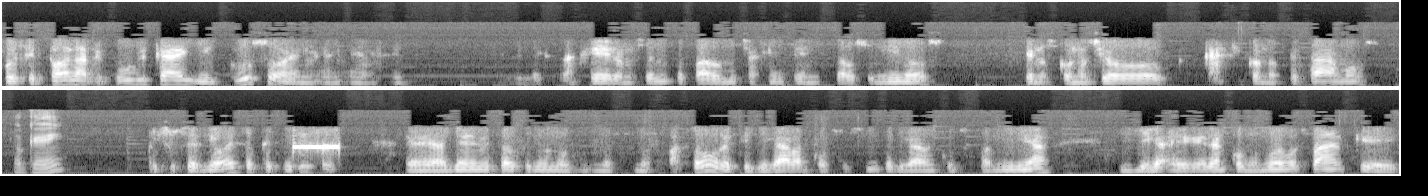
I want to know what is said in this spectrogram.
pues en toda la República e incluso en, el extranjero. Nos hemos topado mucha gente en Estados Unidos que nos conoció casi cuando empezábamos Ok. Y sucedió eso que tú dices. Eh, allá en Estados Unidos nos, pasó de que llegaban con sus hijos, llegaban con su familia y llega, eh, eran como nuevos fans que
